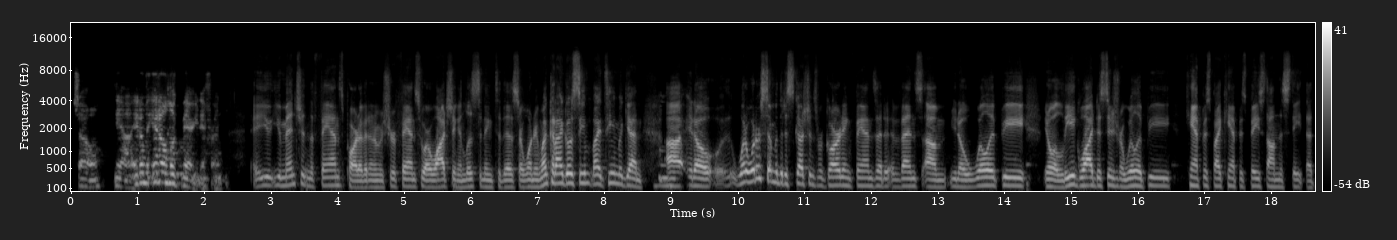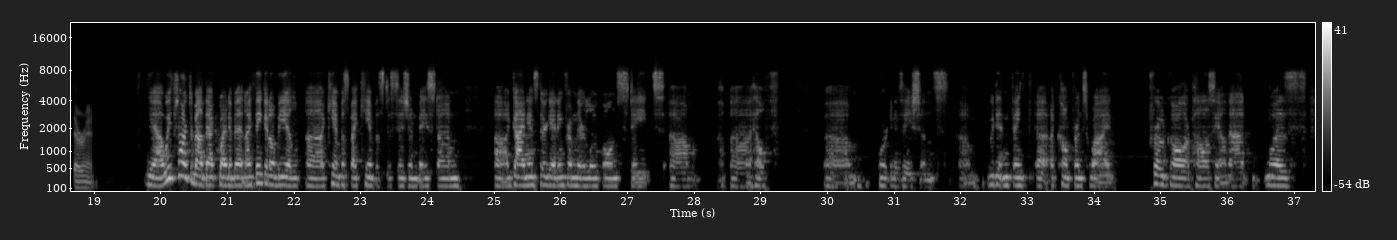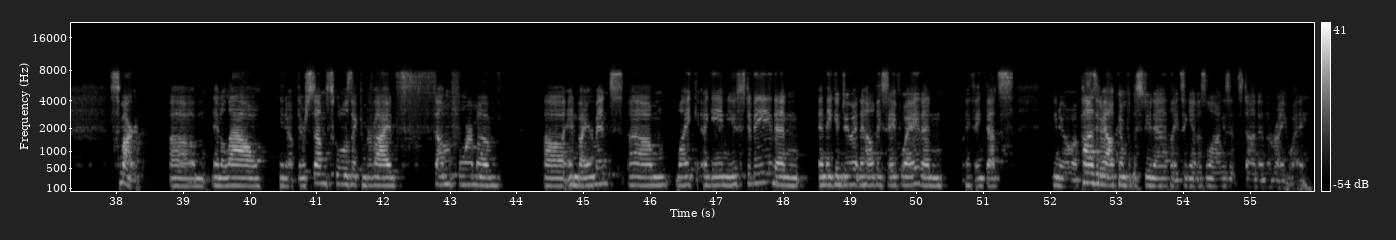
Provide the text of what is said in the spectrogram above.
So yeah, it'll it'll look very different. You you mentioned the fans part of it, and I'm sure fans who are watching and listening to this are wondering when can I go see my team again? Mm-hmm. Uh, you know, what what are some of the discussions regarding fans at events? Um, you know, will it be you know a league wide decision, or will it be campus by campus based on the state that they're in? Yeah, we've talked about that quite a bit, and I think it'll be a, a campus by campus decision based on uh, guidance they're getting from their local and state um, uh, health um, organizations. Um, we didn't think a, a conference-wide protocol or policy on that was smart um, and allow, you know, if there's some schools that can provide some form of uh, environment um, like a game used to be, then and they can do it in a healthy, safe way, then I think that's, you know, a positive outcome for the student athletes again, as long as it's done in the right way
